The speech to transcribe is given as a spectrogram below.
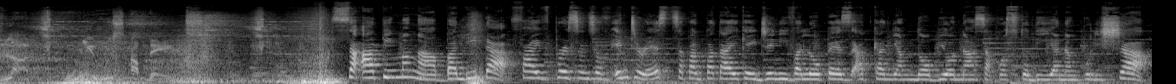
Kidlat News Updates. Sa ating mga balita, five persons of interest sa pagpatay kay Geneva Lopez at kanyang nobyo nasa kustodiya ng pulisya.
